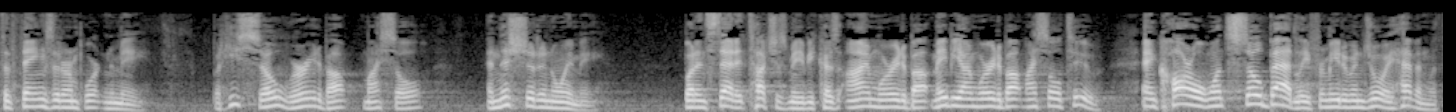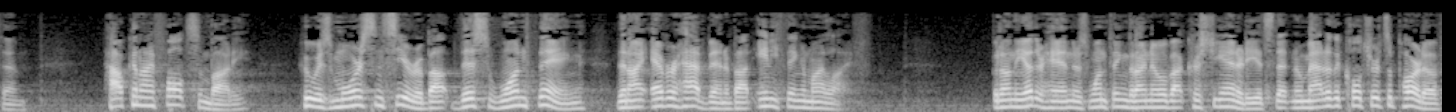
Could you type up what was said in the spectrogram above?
to things that are important to me. But he's so worried about my soul, and this should annoy me. But instead it touches me because I'm worried about, maybe I'm worried about my soul too. And Carl wants so badly for me to enjoy heaven with him. How can I fault somebody who is more sincere about this one thing than I ever have been about anything in my life? But on the other hand, there's one thing that I know about Christianity. It's that no matter the culture it's a part of,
